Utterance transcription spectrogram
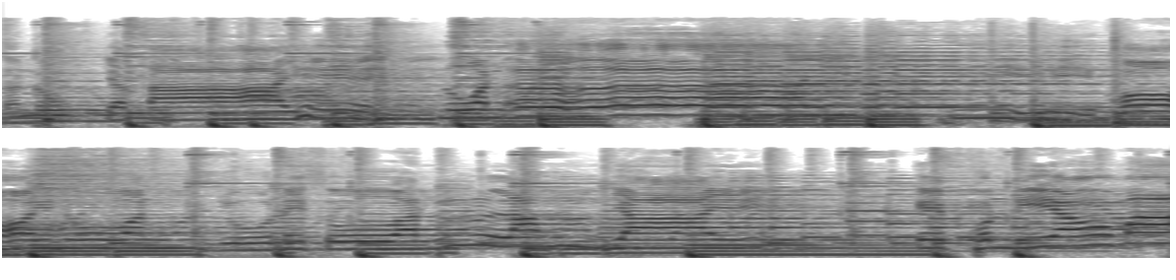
สนุกจะตายนวลเอ้ยที่คอยนวลอยู่ในสวนลำใหญ่เก็บคนเดียวไม่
